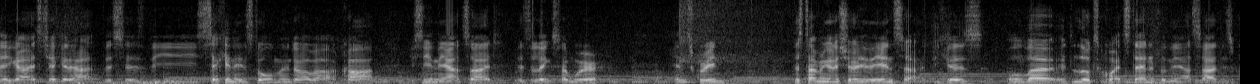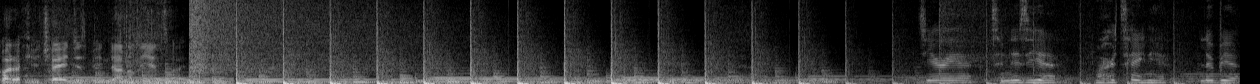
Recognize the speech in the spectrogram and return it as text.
Hey guys, check it out. This is the second installment of our car. You see in the outside, there's a link somewhere in screen. This time I'm going to show you the inside because although it looks quite standard from the outside, there's quite a few changes being done on the inside. Algeria, Tunisia, Mauritania, Libya.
